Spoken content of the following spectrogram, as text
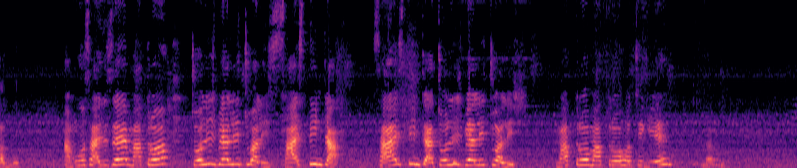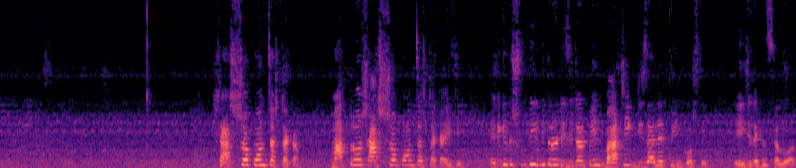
লাগবে? আমগো সাইজ আছে মাত্র চল্লিশ বিয়াল্লিশ চুয়াল্লিশ সাইজ তিনটা। সাইজ তিনটা, চল্লিশ বিয়াল্লিশ চুয়াল্লিশ। মাত্র মাত্র হচ্ছে গিয়ে, সাতশো পঞ্চাশ টাকা। মাত্র সাতশো পঞ্চাশ টাকা, এই যে। এটা কিন্তু সুতির ভিতরে ডিজিটাল প্রিন্ট বাটিক ডিজাইনের প্রিন্ট করছে। এই যে দেখেন সালোয়ার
